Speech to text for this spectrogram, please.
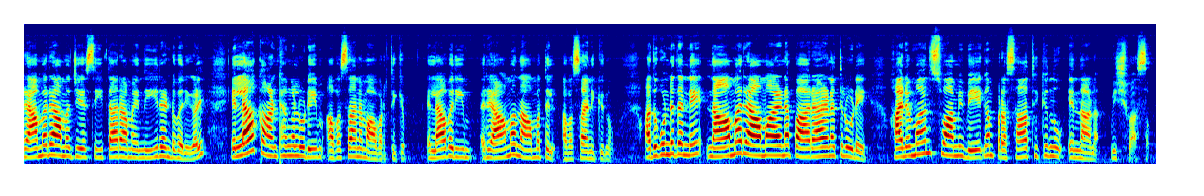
രാമരാമ ജയ സീതാരാമ എന്നീ ഈ രണ്ട് വരികൾ എല്ലാ കാണ്ഡങ്ങളുടെയും അവസാനം ആവർത്തിക്കും. എല്ലാവരെയും രാമനാമത്തിൽ അവസാനിക്കുന്നു. അതുകൊണ്ട് തന്നെ നാമരാമായണ പാരായണത്തിലൂടെ ഹനുമാൻ സ്വാമി വേഗം പ്രസാദിക്കുന്നു എന്നാണ് വിശ്വാസം.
